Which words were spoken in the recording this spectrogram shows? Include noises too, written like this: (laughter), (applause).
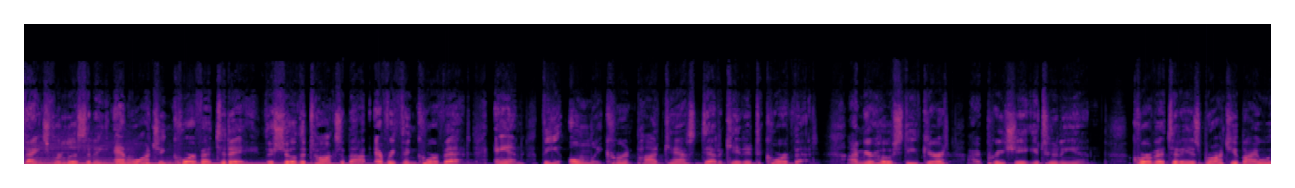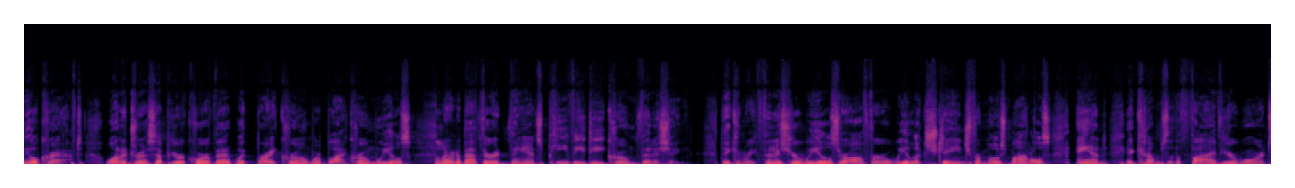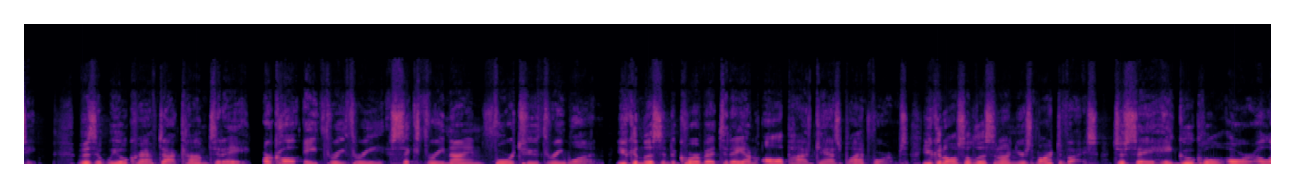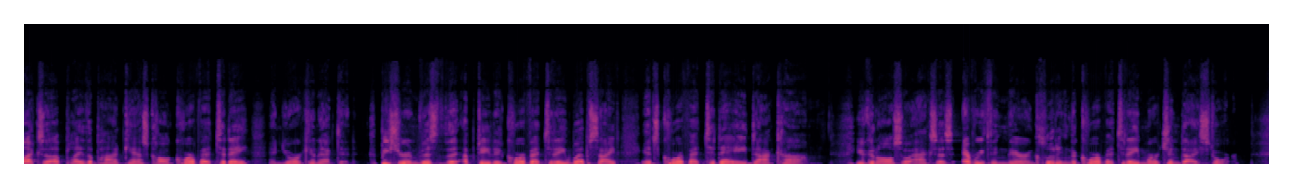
Thanks for listening and watching Corvette Today, the show that talks about everything Corvette and the only current podcast dedicated to Corvette. I'm your host, Steve Garrett. I appreciate you tuning in. Corvette Today is brought to you by Wheelcraft. Want to dress up your Corvette with bright chrome or black chrome wheels? Learn about their advanced PVD chrome finishing. They can refinish your wheels or offer a wheel exchange for most models, and it comes with a five year warranty. Visit wheelcraft.com today or call 833 639 4231. You can listen to Corvette Today on all podcast platforms. You can also listen on your smart device. Just say, Hey Google or Alexa, play the podcast called Corvette Today, and you're connected. Be sure and visit the updated Corvette Today website. It's corvettetoday.com. You can also access everything there, including the Corvette Today merchandise store.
